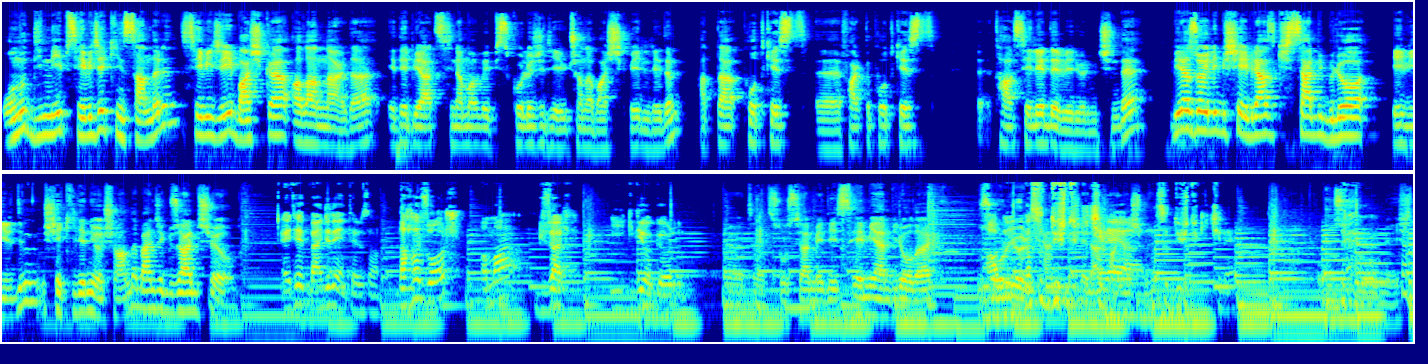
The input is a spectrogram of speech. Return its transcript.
onu dinleyip sevecek insanların seveceği başka alanlarda edebiyat, sinema ve psikoloji diye üç ana başlık belirledim. Hatta podcast, e, farklı podcast e, tavsiyeleri de veriyorum içinde. Biraz öyle bir şey, biraz kişisel bir bloğa evirdim. Şekilleniyor şu anda. Bence güzel bir şey oldu. Evet evet bence de enteresan. Daha zor ama güzel. İyi gidiyor gördüm. Evet evet sosyal medyayı sevmeyen biri olarak Abi zorluyorum nasıl kendimi düştük içine ya? Nasıl düştük içine? İşte.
